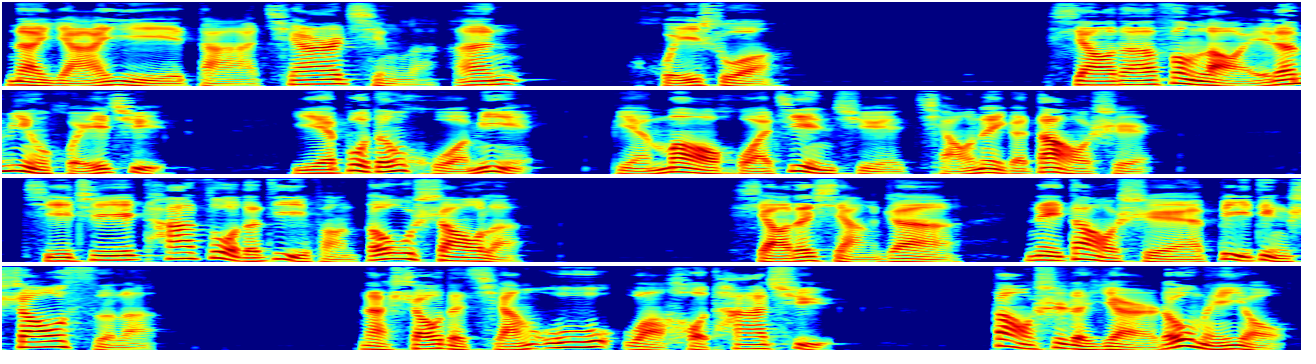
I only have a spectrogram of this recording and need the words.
那衙役打签儿请了安，回说：“小的奉老爷的命回去，也不等火灭。”便冒火进去瞧那个道士，岂知他坐的地方都烧了。小的想着那道士必定烧死了。那烧的墙屋往后塌去，道士的影儿都没有，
